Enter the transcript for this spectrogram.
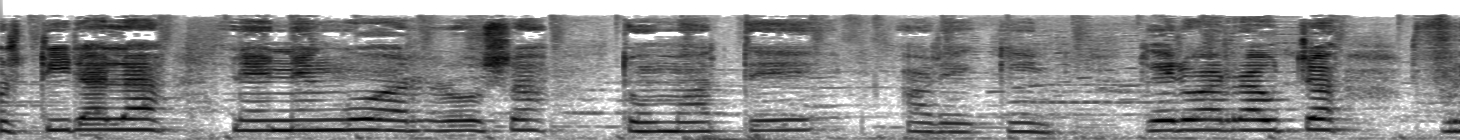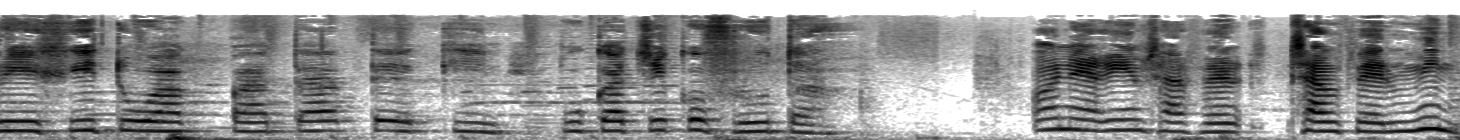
Ostirala lehenengo arroza tomatearekin. Gero arrautza frigituak patatekin bukatzeko fruta. On egin San Fer- San Fermin.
